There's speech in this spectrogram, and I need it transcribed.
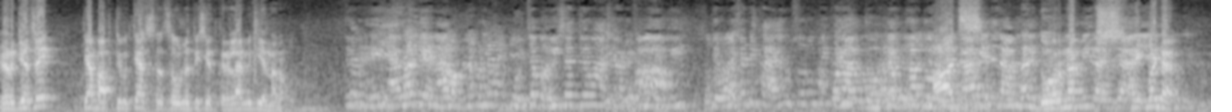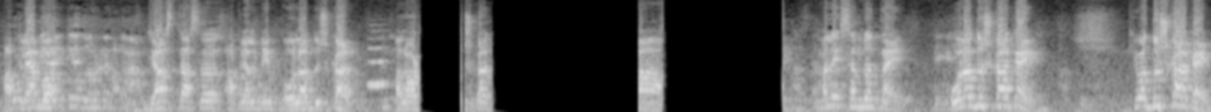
गरजेचं आहे त्या बाबतीत त्या स- सवलती शेतकऱ्याला आम्ही देणार आहोत हे आज धोरणात. एक मिनिट आपल्या. जास्त असं आपल्याला मी ओला दुष्काळ. मला वाटतं दुष्काळ मला एक समजत नाही. ओला दुष्काळ काय? किंवा दुष्काळ काय?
